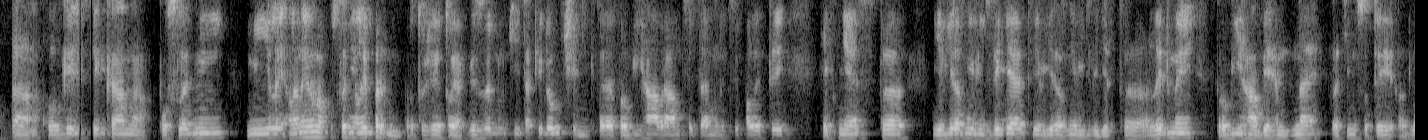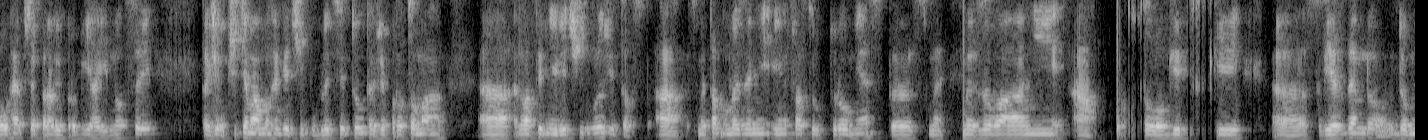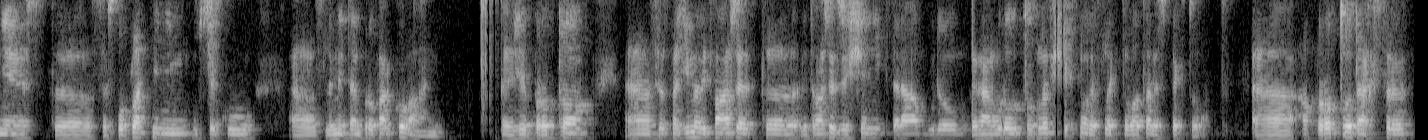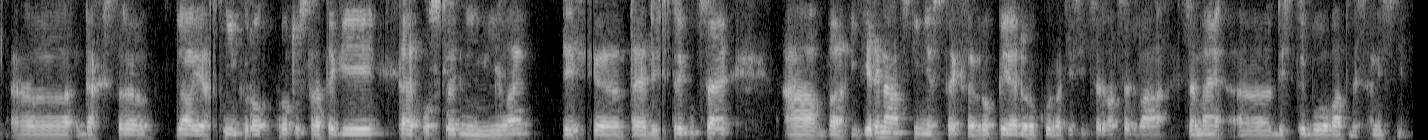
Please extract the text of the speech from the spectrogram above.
ta logistika na poslední míly, ale nejen na poslední, ale i první, protože je to jak vyzvednutí, tak i doručení, které probíhá v rámci té municipality těch měst, je výrazně víc vidět, je výrazně víc vidět eh, lidmi, probíhá během dne, zatímco ty dlouhé přepravy probíhají v noci, takže určitě má mnohem větší publicitu, takže proto má eh, relativně větší důležitost. A jsme tam omezení i infrastrukturou měst, eh, jsme omezováni a to logicky s vjezdem do, do měst, se spoplatněním úseků, s limitem pro parkování. Takže proto se snažíme vytvářet, eh, vytvářet řešení, která budou, která budou tohle všechno reflektovat a respektovat. A proto Dachser, Dachser dal jasný krok pro tu strategii té poslední míle, těch, té distribuce, a v 11 městech v Evropě do roku 2022 chceme distribuovat bezemisně.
